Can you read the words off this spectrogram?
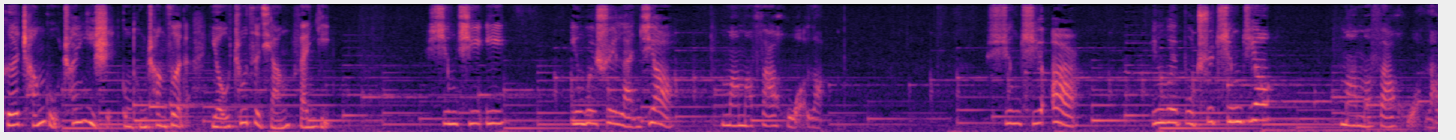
和长谷川义史共同创作的，由朱自强翻译。星期一，因为睡懒觉，妈妈发火了。星期二，因为不吃青椒。妈妈发火了。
